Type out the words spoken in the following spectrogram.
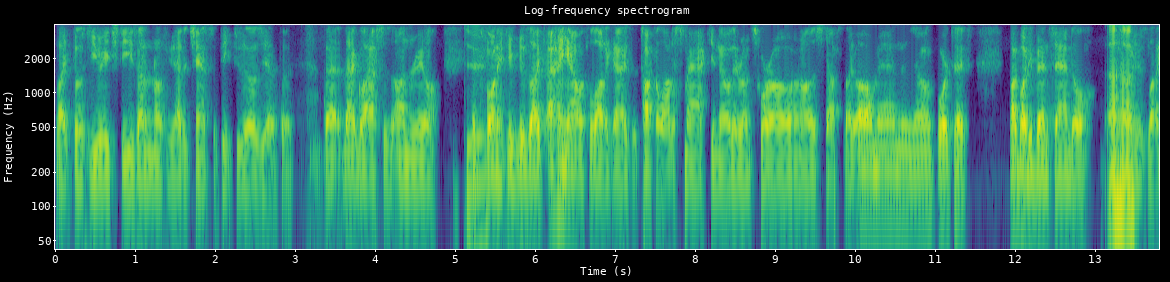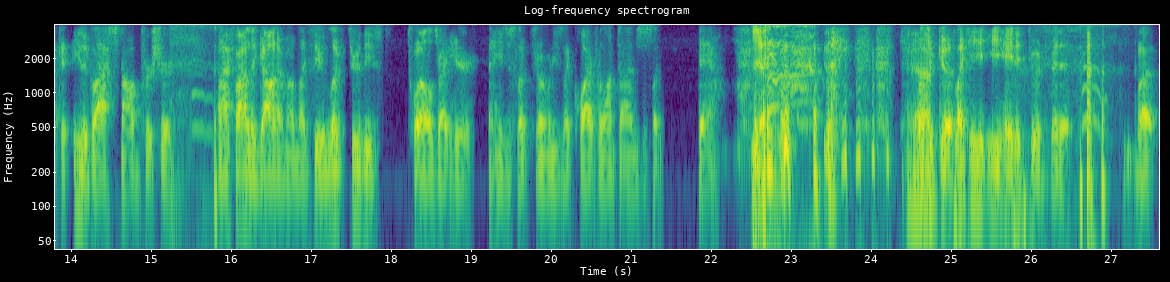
like those UHDs. I don't know if you had a chance to peek through those yet, but that, that glass is unreal. Dude. It's funny too because like I hang out with a lot of guys that talk a lot of smack. You know, they run Swaro and all this stuff. Like, oh man, you know, Vortex. My buddy Ben Sandel, you know, Uh-huh. he's like a, he's a glass snob for sure. and I finally got him. I'm like, dude, look through these 12s right here. And he just looked through them and he's like quiet for a long time. He's just like, damn. Yeah. Those are good. Like he, he hated to admit it, but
